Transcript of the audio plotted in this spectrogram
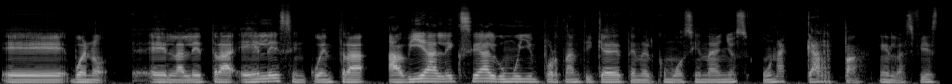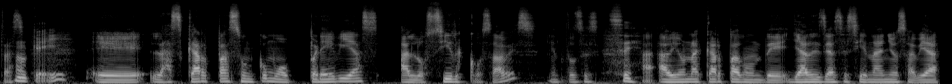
Eh, bueno, en la letra L se encuentra, había Alexia algo muy importante y que ha de tener como 100 años, una carpa en las fiestas. las carpas son como previas a los circos, ¿sabes? Entonces había una carpa donde ya desde hace 100 años había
